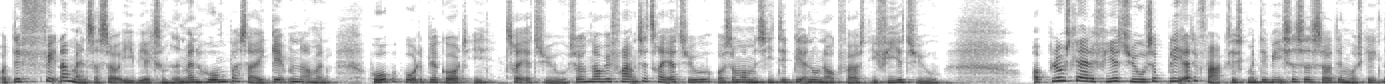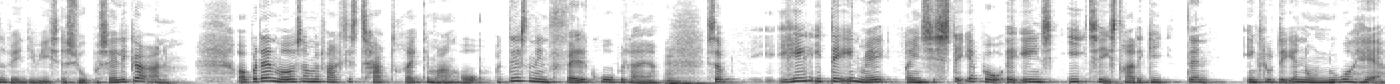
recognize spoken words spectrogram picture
Og det finder man sig så i virksomheden. Man humper sig igennem, og man håber på, at det bliver godt i 23. Så når vi frem til 23, og så må man sige, at det bliver nu nok først i 24. Og pludselig er det 24, så bliver det faktisk, men det viser sig så, at det måske ikke nødvendigvis er super saliggørende. Og på den måde, så har man faktisk tabt rigtig mange år. Og det er sådan en faldgruppe, der er. Mm. Så hele ideen med at insistere på, at ens IT-strategi, den inkluderer nogle nu og her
